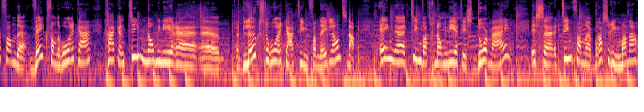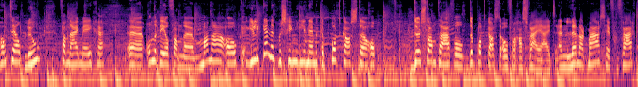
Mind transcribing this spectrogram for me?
van de Week van de Horeca ga ik een team nomineren. eh, het leukste horeca-team van Nederland. Nou, één eh, team wat genomineerd is door mij is eh, het team van Brasserie Manna Hotel Blue van Nijmegen. Onderdeel van Manna ook. Jullie kennen het misschien, hier neem ik de podcast op. De Stamtafel, de podcast over gasvrijheid. En Lennart Maas heeft gevraagd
